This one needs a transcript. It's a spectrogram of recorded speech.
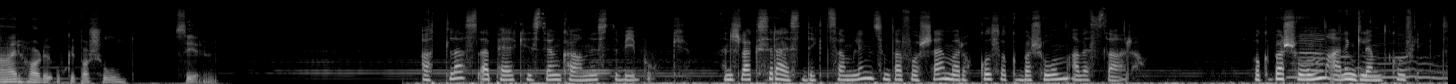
Her har du okkupasjon, sier hun. Atlas er Per Christian Kanis debutbok. En slags reisediktsamling som tar for seg Marokkos okkupasjon av Vest-Sahara. Okkupasjonen er en glemt konflikt.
